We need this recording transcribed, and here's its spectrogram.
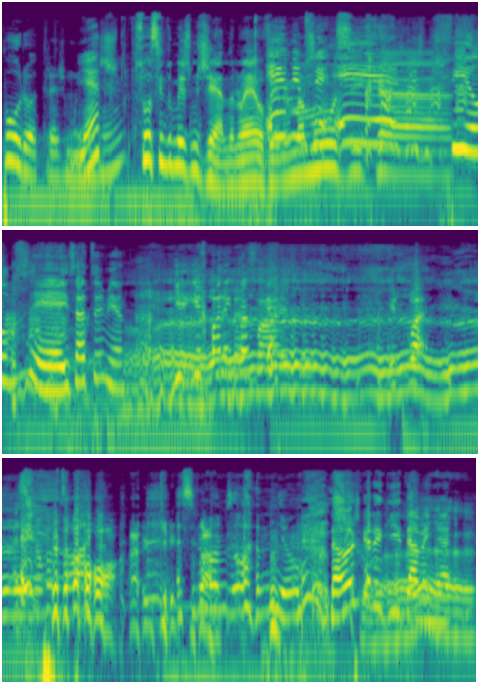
por outras mulheres. Pessoa assim do mesmo género, não é? Ouvir a mesma mesmo gé- música. É, os mesmos filmes, é, exatamente. E, e reparem que Assim não vamos a lado, Oh, que é assim se não vamos a lado nenhum. Não, vamos ficar aqui até amanhã.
